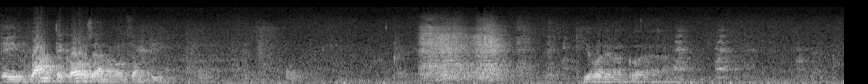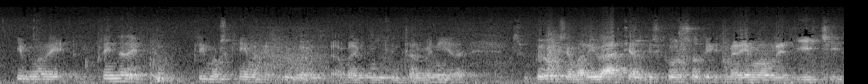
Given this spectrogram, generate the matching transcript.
e in quante cose hanno lo zampino. Chi voleva ancora? Io vorrei riprendere il primo schema che tu avrei voluto intervenire su quello che siamo arrivati al discorso che chiameremo il 10,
